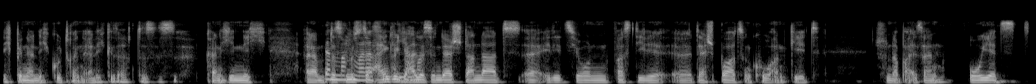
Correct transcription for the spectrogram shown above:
Ich bin ja nicht gut drin, ehrlich gesagt. Das ist, kann ich Ihnen nicht. Ähm, das müsste das eigentlich alles in der Standard-Edition, äh, was die äh, Dashboards und Co. angeht, schon dabei sein. Wo jetzt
